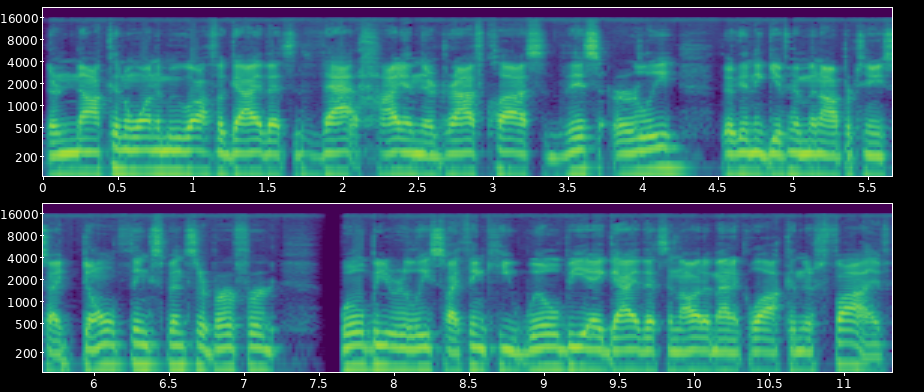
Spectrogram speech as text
They're not going to want to move off a guy that's that high in their draft class this early. They're going to give him an opportunity. So I don't think Spencer Burford will be released. So I think he will be a guy that's an automatic lock. And there's five.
